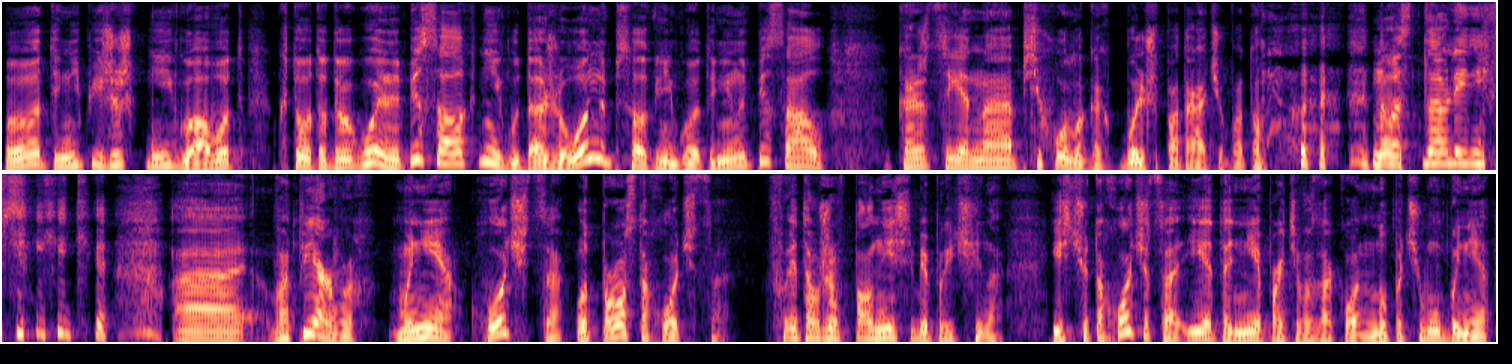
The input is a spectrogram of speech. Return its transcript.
«А, ты не пишешь книгу, а вот кто-то другой написал книгу. Даже он написал книгу, а ты не написал». Кажется, я на психологах больше потрачу потом на восстановление психики. А, во-первых, мне хочется вот просто хочется, это уже вполне себе причина. Если что-то хочется, и это не противозаконно, ну почему бы нет?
